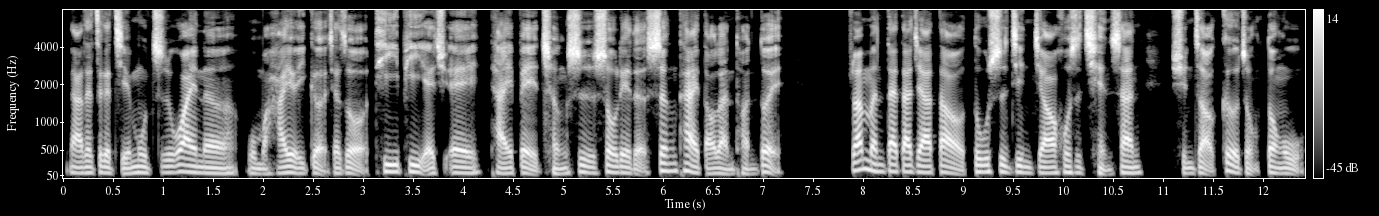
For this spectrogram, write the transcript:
那在这个节目之外呢，我们还有一个叫做 TPHA 台北城市狩猎的生态导览团队，专门带大家到都市近郊或是浅山寻找各种动物。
